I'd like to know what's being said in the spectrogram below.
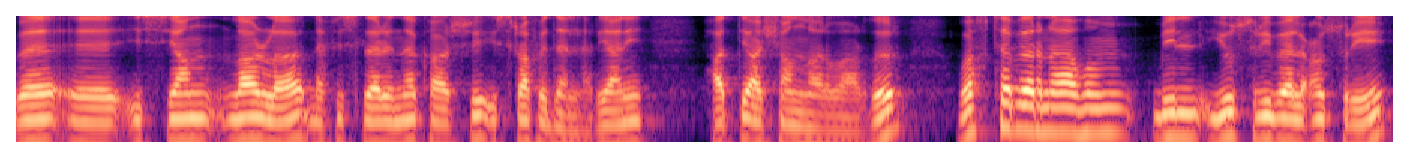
ve e, isyanlarla nefislerine karşı israf edenler yani haddi aşanlar vardır. Ve ihtebernahum bil yusri bel usri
